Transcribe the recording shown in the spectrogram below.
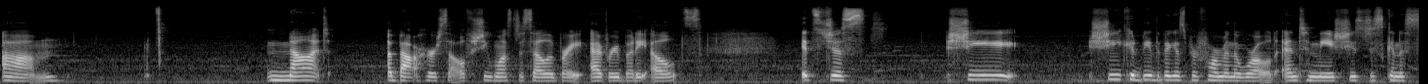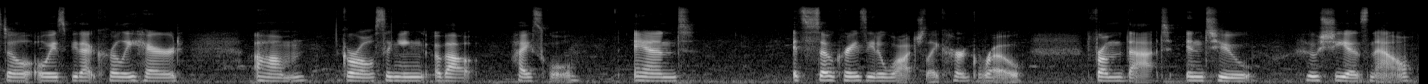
um not about herself. She wants to celebrate everybody else it's just she she could be the biggest performer in the world. And to me she's just gonna still always be that curly haired um, girl singing about high school. And it's so crazy to watch like her grow from that into who she is now.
